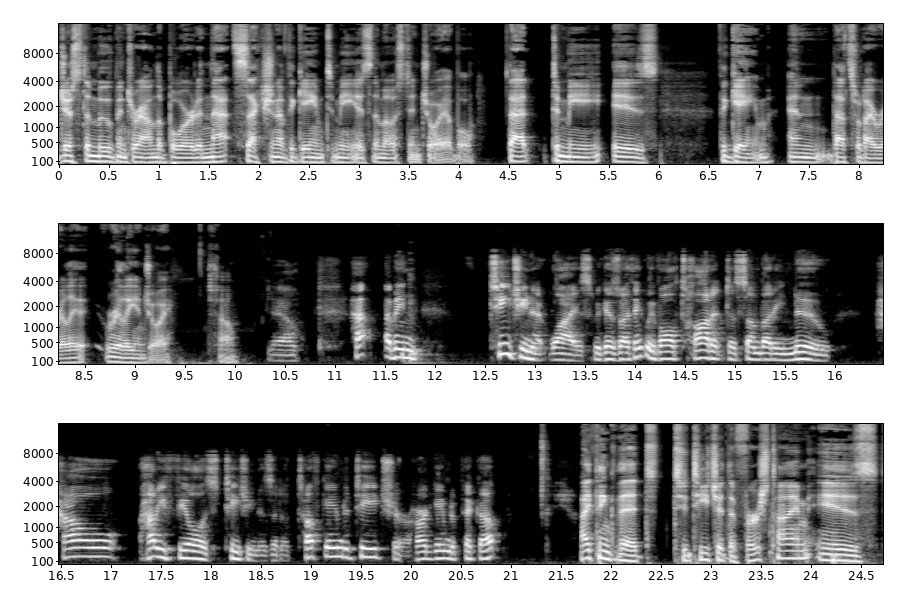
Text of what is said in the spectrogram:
Just the movement around the board and that section of the game to me is the most enjoyable. That to me is the game, and that's what I really really enjoy. So yeah, How, I mean, teaching it wise because I think we've all taught it to somebody new. How how do you feel as teaching? Is it a tough game to teach or a hard game to pick up? I think that to teach it the first time is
